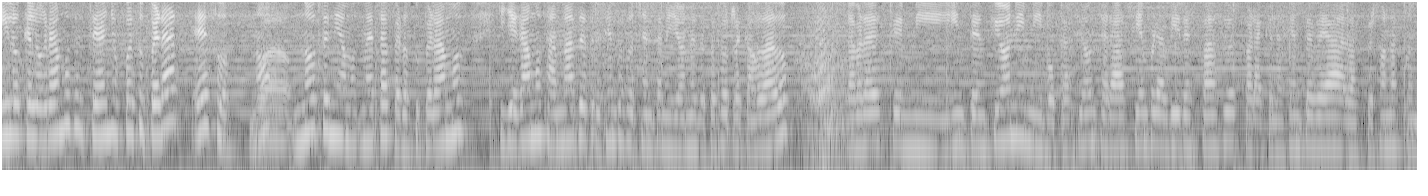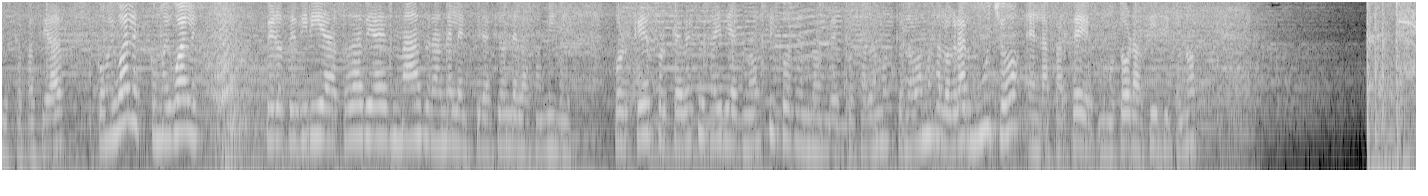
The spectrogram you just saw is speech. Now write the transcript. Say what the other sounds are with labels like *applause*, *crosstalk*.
Y lo que logramos este año fue superar eso, ¿no? No teníamos meta, pero superamos y llegamos a más de 380 millones de pesos recaudados. La verdad es que mi intención y mi vocación será siempre abrir espacios para que la gente vea a las personas con discapacidad como iguales, como iguales. Pero te diría, todavía es más grande la inspiración de la familia. ¿Por qué? Porque a veces hay diagnósticos en donde pues sabemos que no vamos a lograr mucho en la parte motora física, ¿no?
